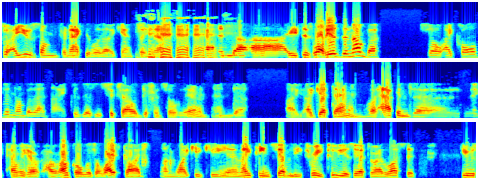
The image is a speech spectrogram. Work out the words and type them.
so I use some vernacular that I can't say now. and uh, he says, well, here's the number. So I called the number that night because there's a six hour difference over there and, and, uh, I, I get them and what happened, uh, they tell me her, her uncle was a lifeguard on Waikiki and in 1973, two years after I lost it, he was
